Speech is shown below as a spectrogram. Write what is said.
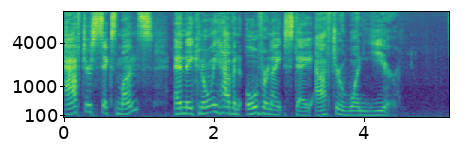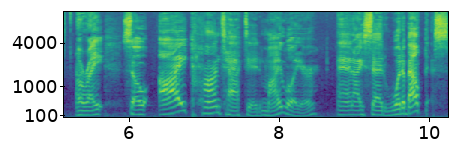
after 6 months and they can only have an overnight stay after 1 year all right so i contacted my lawyer and i said what about this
